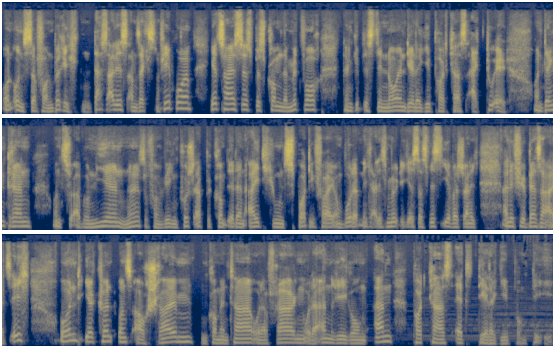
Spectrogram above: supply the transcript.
und uns davon berichten. Das alles am 6. Februar. Jetzt heißt es bis kommenden Mittwoch, dann gibt es den neuen DLRG-Podcast aktuell. Und denkt dran, uns zu abonnieren, ne? so von wegen Push-Up bekommt ihr dann iTunes, Spotify und wo das nicht alles möglich ist, das wisst ihr wahrscheinlich alle viel besser als ich. Und ihr könnt uns auch schreiben, einen Kommentar oder Fragen oder Anregungen an podcast.dlg.de.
